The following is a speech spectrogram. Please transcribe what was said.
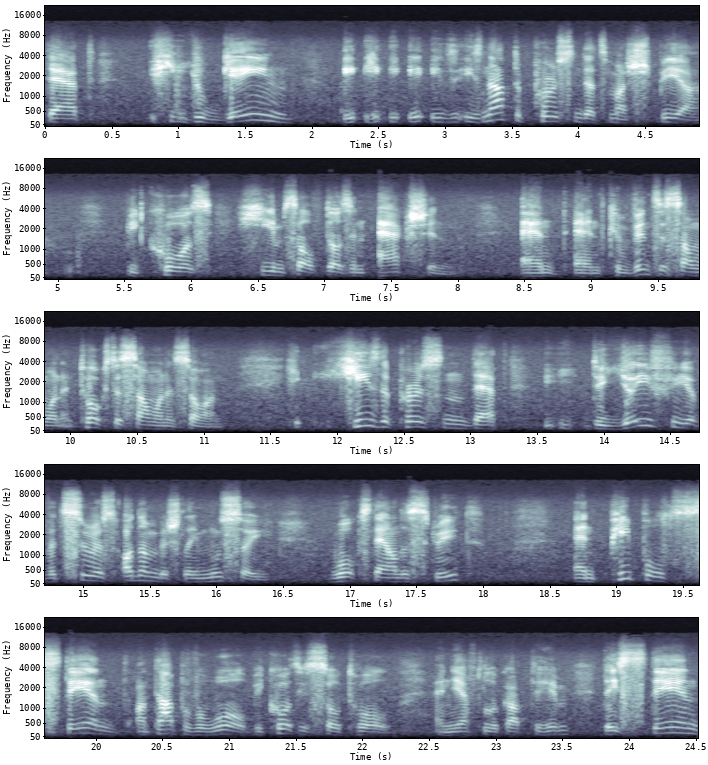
that he, you gain. He, he, he's not the person that's mashpia because he himself does an action and and convinces someone and talks to someone and so on. He, he's the person that the yoifi of Atsuras Adam Bishlei Musay walks down the street and people stand on top of a wall because he's so tall and you have to look up to him. They stand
